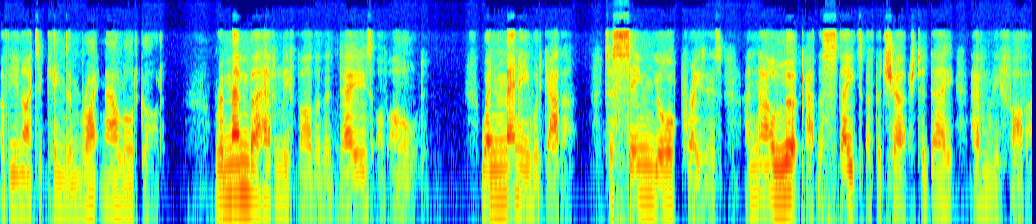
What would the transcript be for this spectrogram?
of the United Kingdom right now, Lord God. Remember, Heavenly Father, the days of old when many would gather to sing your praises. And now look at the state of the church today, Heavenly Father.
